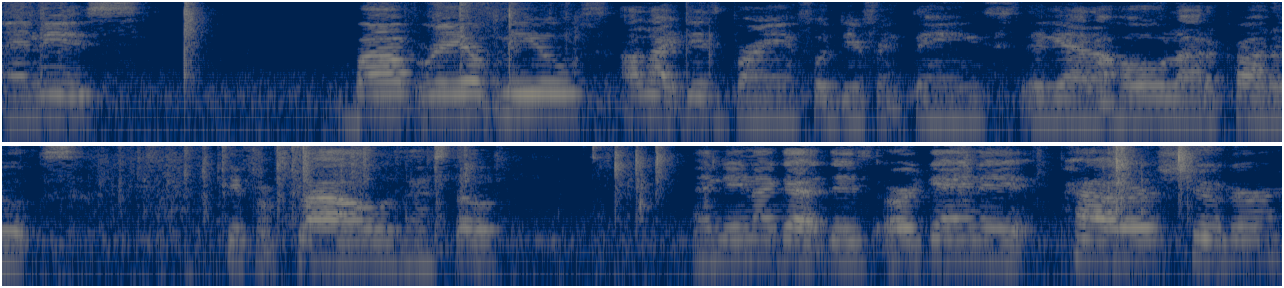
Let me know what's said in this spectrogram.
And this Bob Red Mills. I like this brand for different things. They got a whole lot of products, different flours and stuff. And then I got this organic powder sugar.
